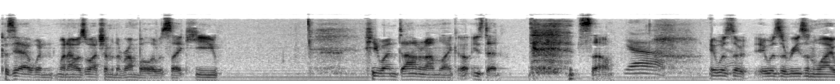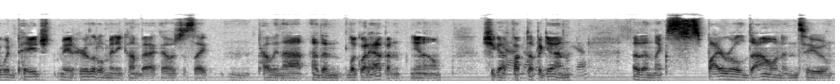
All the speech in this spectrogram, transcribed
because yeah when when I was watching him in the Rumble, it was like he he went down, and I'm like oh he's dead, so Yeah. it was a it was a reason why when Paige made her little mini comeback, I was just like, mm, probably not. And then look what happened. You know, she got Yeah, fucked up again, Yeah. and then like spiraled down into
